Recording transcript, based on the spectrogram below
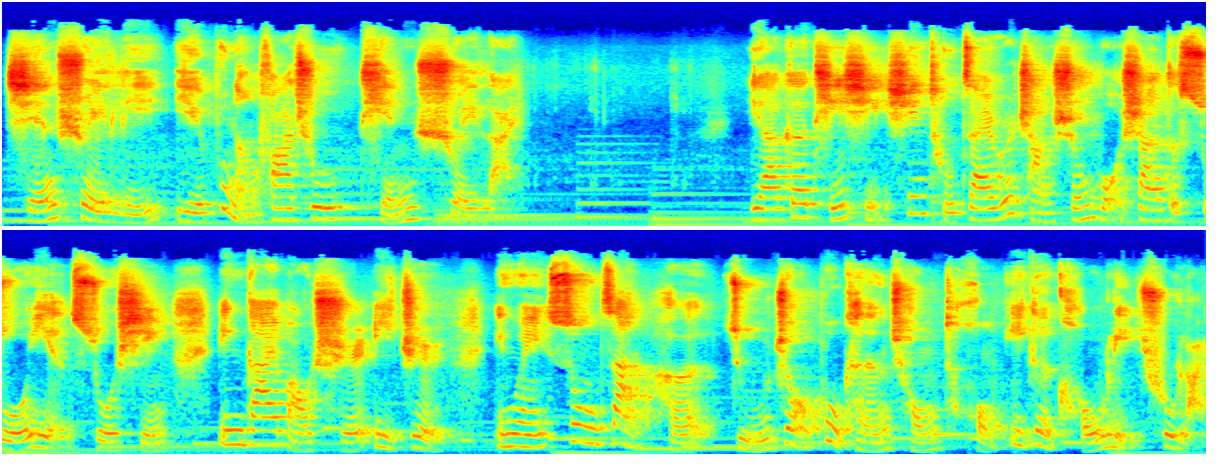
咸水里也不能发出甜水来。雅各提醒信徒在日常生活上的所言所行应该保持一致，因为颂赞和诅咒不可能从同一个口里出来。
